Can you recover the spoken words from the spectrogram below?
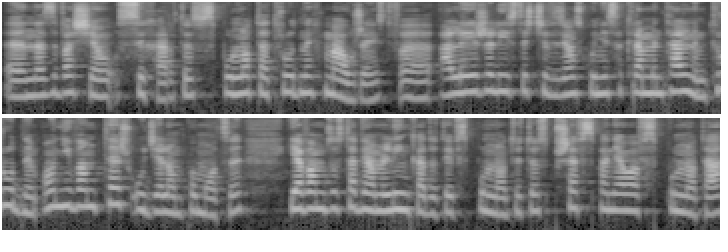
e, nazywa się Sychar, to jest wspólnota trudnych małżeństw, e, ale jeżeli jesteście w związku niesakramentalnym, trudnym, oni Wam też udzielą pomocy. Ja Wam zostawiam linka do tej wspólnoty, to jest przewspaniała wspólnota.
